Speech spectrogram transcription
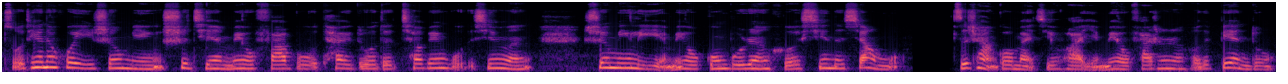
昨天的会议声明事前没有发布太多的敲边鼓的新闻，声明里也没有公布任何新的项目，资产购买计划也没有发生任何的变动，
